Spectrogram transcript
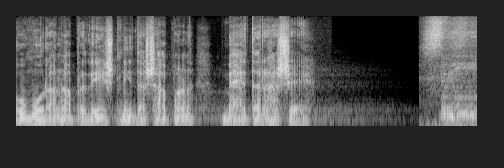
ગોમોરાના પ્રદેશની દશા પણ બહેતર હશે. સ્નેહ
